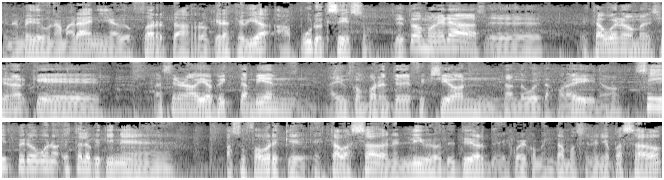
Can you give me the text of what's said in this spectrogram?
en el medio de una maraña de ofertas rockeras que había a puro exceso. De todas maneras, eh, está bueno mencionar que al ser una biopic también hay un componente de ficción dando vueltas por ahí, ¿no? Sí, pero bueno, esta lo que tiene a su favor es que está basada en el libro de Dirt, el cual comentamos el año pasado,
